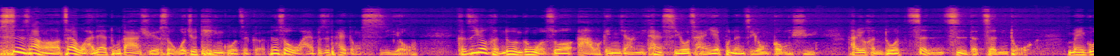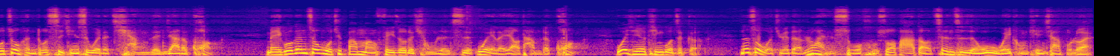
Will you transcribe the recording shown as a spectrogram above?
事实上啊，在我还在读大学的时候，我就听过这个，那时候我还不是太懂石油。可是有很多人跟我说啊，我跟你讲，你看石油产业不能只用供需，它有很多政治的争夺。美国做很多事情是为了抢人家的矿，美国跟中国去帮忙非洲的穷人是为了要他们的矿。我以前就听过这个，那时候我觉得乱说、胡说八道，政治人物唯恐天下不乱。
